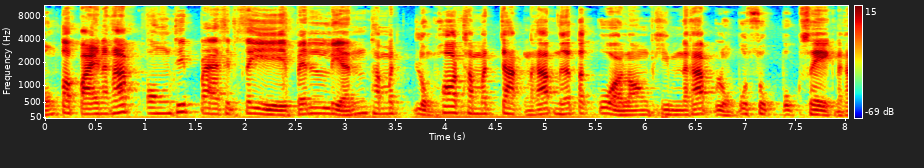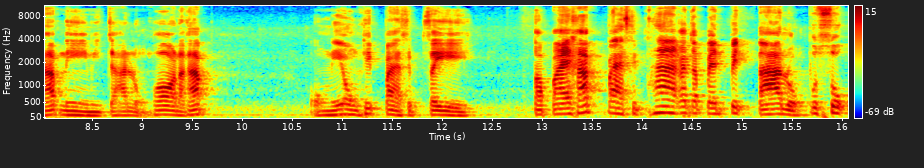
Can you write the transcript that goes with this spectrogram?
องค์ต่อไปนะครับ องค์ที่แปดสิบสี่เป็นเหรียญธรรมหลวงพ่อธรรมจักรนะครับ เนื้อตะกั่วรองพิมพ์นะครับ หลวงปู่สุขปุกเสกนะครับ นี่มีจานหลวงพ่อนะครับ องค์นี้องค์ที่ 84 ต่อไปครับ 85 ก็จะเป็นปิดตาหลวงปู่สุก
